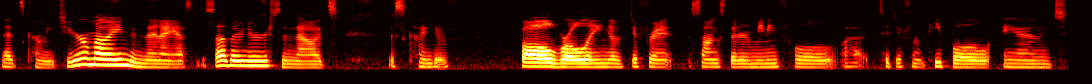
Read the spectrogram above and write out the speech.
that's coming to your mind and then I asked this other nurse and now it's this kind of ball rolling of different songs that are meaningful uh, to different people and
